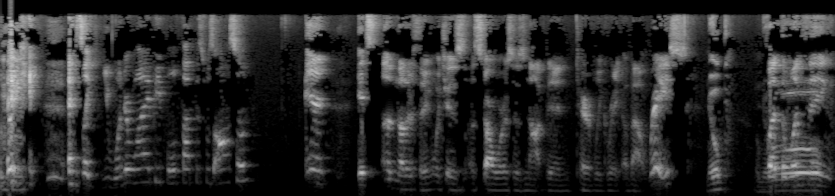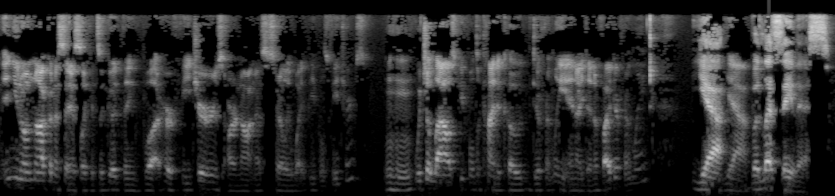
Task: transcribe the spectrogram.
Like, mm-hmm. and it's like you wonder why people thought this was awesome. And it's another thing, which is uh, Star Wars has not been terribly great about race. Nope. But the one thing, and you know, I'm not going to say it's like it's a good thing, but her features are not necessarily white people's features, Mhm. which allows people to kind of code differently and identify differently. Yeah, Yeah. but let's say this.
